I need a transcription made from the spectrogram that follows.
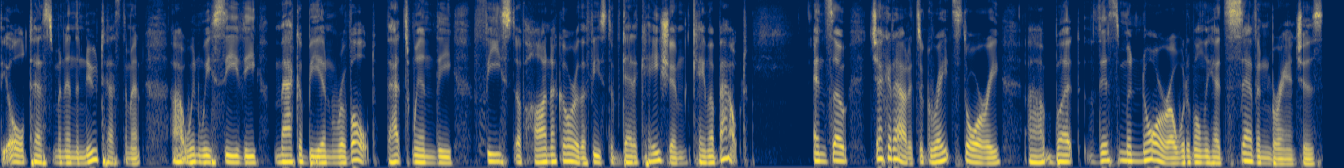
the Old Testament and the New Testament, uh, when we see the Maccabean revolt. That's when the Feast of Hanukkah or the Feast of Dedication came about. And so, check it out. It's a great story, uh, but this menorah would have only had seven branches,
